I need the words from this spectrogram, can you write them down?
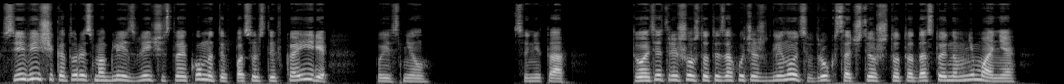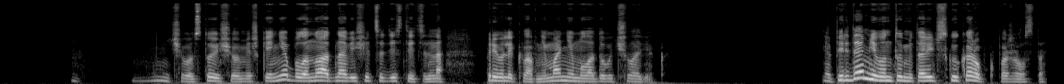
«Все вещи, которые смогли извлечь из твоей комнаты в посольстве в Каире», — пояснил санитар. «Твой отец решил, что ты захочешь взглянуть, вдруг сочтешь что-то достойно внимания». Ничего стоящего в мешке не было, но одна вещица действительно привлекла внимание молодого человека. «Передай мне вон ту металлическую коробку, пожалуйста»,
